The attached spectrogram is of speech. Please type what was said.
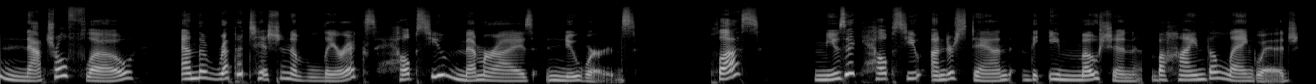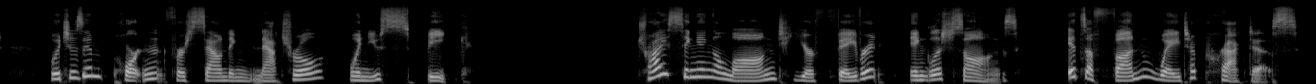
a natural flow, and the repetition of lyrics helps you memorize new words. Plus, music helps you understand the emotion behind the language, which is important for sounding natural when you speak. Try singing along to your favorite English songs. It's a fun way to practice.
